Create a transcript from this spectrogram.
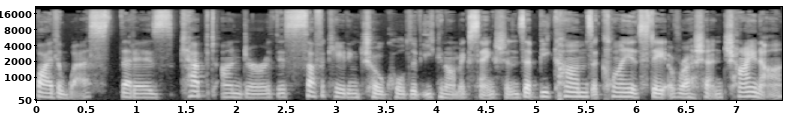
by the West, that is kept under this suffocating chokehold of economic sanctions, that becomes a client state of Russia and China,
